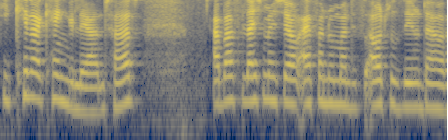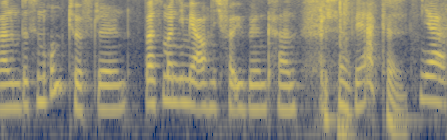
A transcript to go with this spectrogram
die Kinder kennengelernt hat. Aber vielleicht möchte er auch einfach nur mal das Auto sehen und daran ein bisschen rumtüfteln, was man ihm ja auch nicht verübeln kann. Bisschen werkeln. Ja.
